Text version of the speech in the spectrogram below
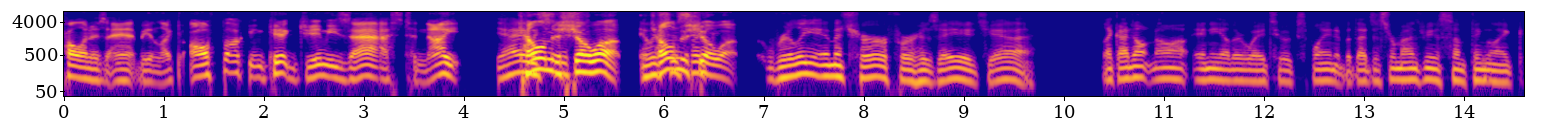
calling his aunt being like, I'll fucking kick Jimmy's ass tonight. yeah. Tell was him to show up. it was Tell him to like, show up. Really immature for his age. Yeah. Like I don't know any other way to explain it, but that just reminds me of something like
